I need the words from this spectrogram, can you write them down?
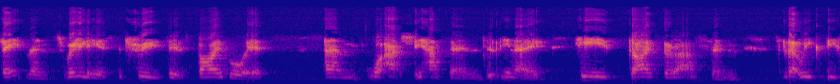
statements. Really, it's the truth. It's Bible. It's um, what actually happened. You know, He died for us and so that we could be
